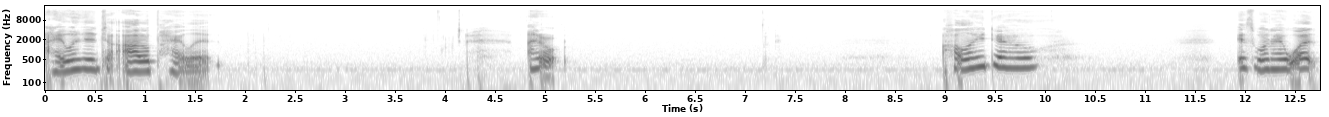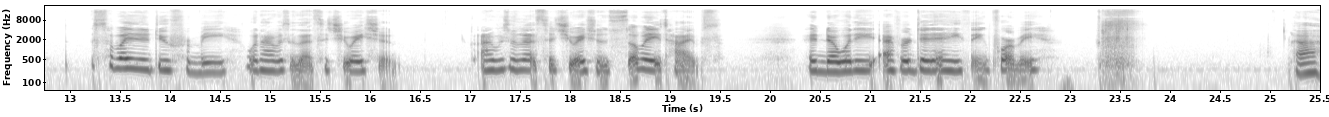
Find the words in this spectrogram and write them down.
I went into autopilot. I don't. All I know is what I want somebody to do for me when I was in that situation. I was in that situation so many times, and nobody ever did anything for me. Uh,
